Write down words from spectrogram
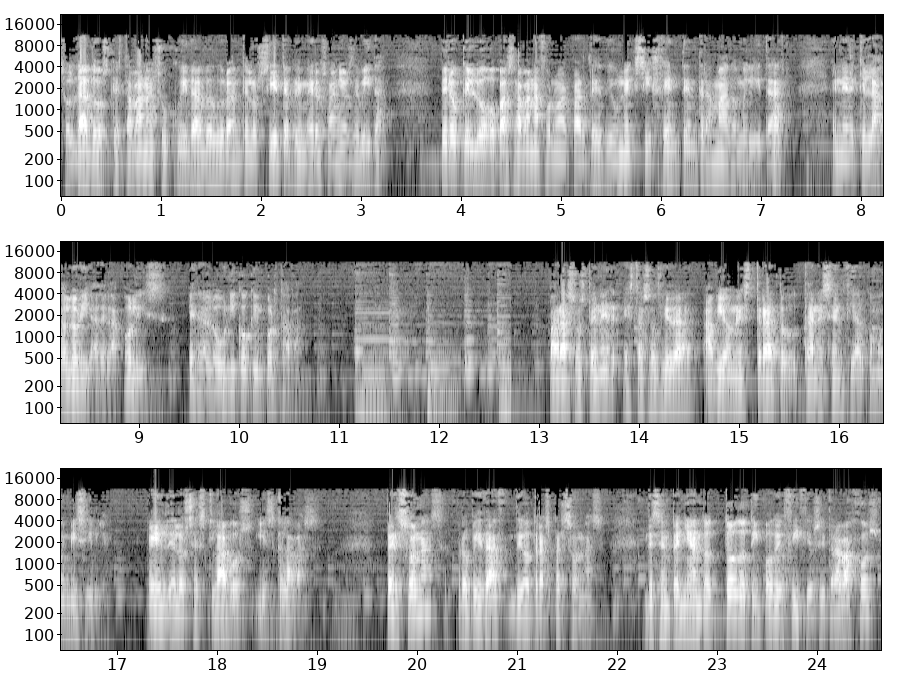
Soldados que estaban a su cuidado durante los siete primeros años de vida, pero que luego pasaban a formar parte de un exigente entramado militar en el que la gloria de la polis era lo único que importaba. Para sostener esta sociedad había un estrato tan esencial como invisible, el de los esclavos y esclavas. Personas propiedad de otras personas, desempeñando todo tipo de oficios y trabajos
